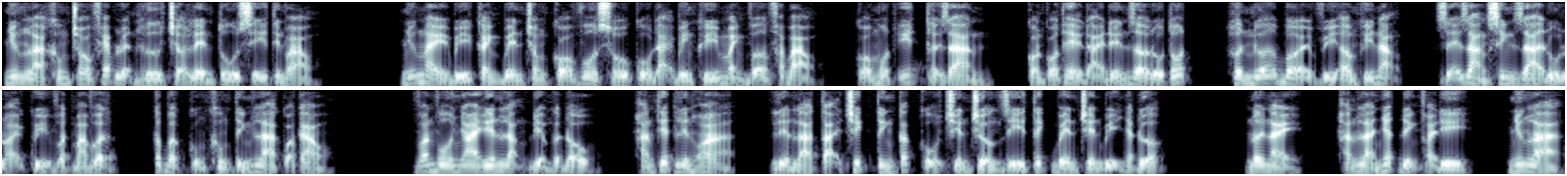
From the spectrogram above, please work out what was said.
nhưng là không cho phép luyện hư trở lên tu sĩ tiến vào. Những này bí cảnh bên trong có vô số cổ đại binh khí mảnh vỡ pháp bảo, có một ít thời gian, còn có thể đãi đến giờ đồ tốt, hơn nữa bởi vì âm khí nặng, dễ dàng sinh ra đủ loại quỷ vật ma vật, cấp bậc cũng không tính là quá cao văn vô nhai yên lặng điểm gật đầu, hắn thiết liên hoa, liền là tại trích tinh các cổ chiến trường di tích bên trên bị nhặt được. Nơi này, hắn là nhất định phải đi, nhưng là,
